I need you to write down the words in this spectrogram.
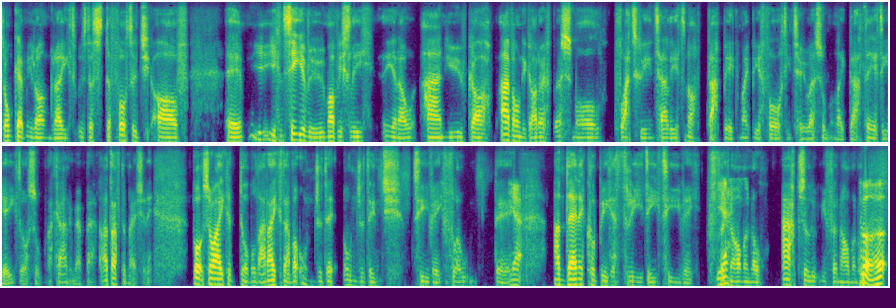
don't get me wrong, right, was just the footage of um, you, you can see your room, obviously, you know, and you've got, I've only got a, a small flat screen telly. It's not that big, It might be a 42 or something like that, 38 or something. I can't remember. I'd have to measure it. But so I could double that. I could have a 100, 100 inch TV floating there. Yeah. and then it could be a 3D TV. Yeah. Phenomenal, absolutely phenomenal. But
